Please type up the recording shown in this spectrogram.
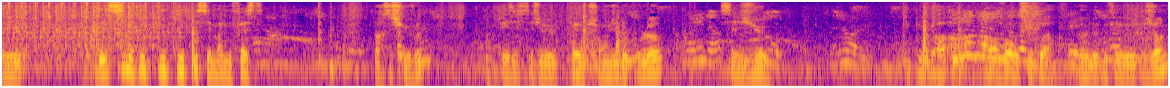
Et des signes qui, qui, qui, se manifestent par ses cheveux, et ses cheveux peuvent changer de couleur, ses yeux, ils peuvent a- a- avoir aussi quoi, euh, le, feu jaune.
